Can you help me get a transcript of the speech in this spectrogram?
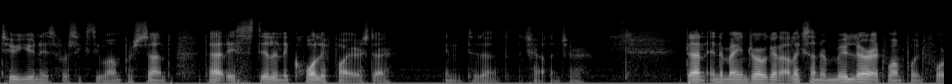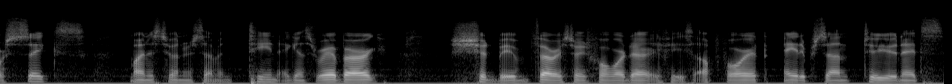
two units for 61% that is still in the qualifiers there into that challenger. Then in the main draw we got Alexander Müller at 1.46 minus 217 against Rehberg should be very straightforward there if he's up for it. 80% two units.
